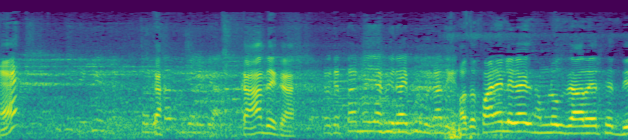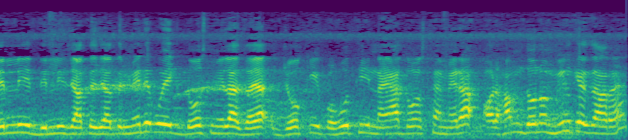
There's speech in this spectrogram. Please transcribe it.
हैं? कहाँ- देखा? कलकत्ता में या फिर रायपुर में कहाँ हाँ तो फाइनली हम लोग जा रहे थे दिल्ली। दिल्ली जाते जाते मेरे को एक दोस्त मिला जया जो कि बहुत ही नया दोस्त है मेरा और हम दोनों मिल के जा रहे हैं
